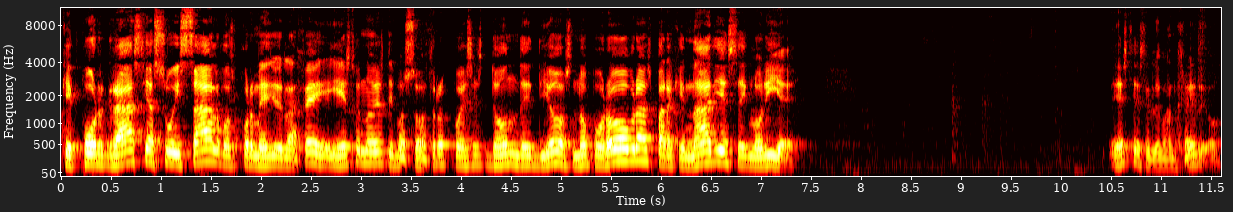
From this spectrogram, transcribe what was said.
que por gracia sois salvos por medio de la fe. Y esto no es de vosotros, pues es don de Dios, no por obras para que nadie se gloríe. Este es el Evangelio.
